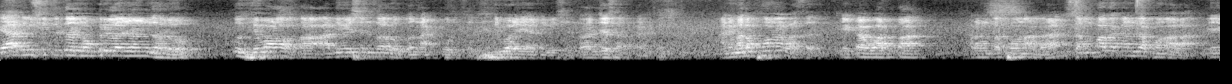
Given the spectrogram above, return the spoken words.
त्या दिवशी तिथं नोकरीला जॉईन झालो. तो हिवाळा होता अधिवेशन चालू होतं नागपूरचं दिवाळी अधिवेशन राज्य सरकारचं. आणि मला फोन आला सर. एका वार्ताहरांचा फोन आला संपादकांचा फोन आला. ते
